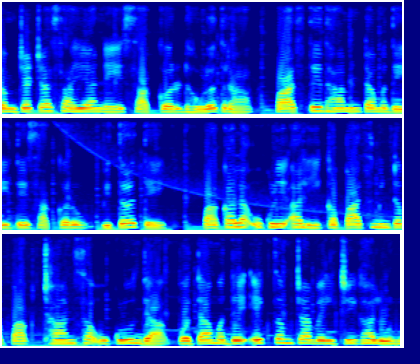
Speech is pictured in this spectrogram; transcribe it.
चमच्याच्या साह्याने साखर ढवळत राहा. पाच ते दहा मिनटामध्ये इथे साखर वितळते. पाकाला उकळी आली का पाच मिनटं पाक छानसा उकळून द्या व त्यामध्ये एक चमचा वेलची घालून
